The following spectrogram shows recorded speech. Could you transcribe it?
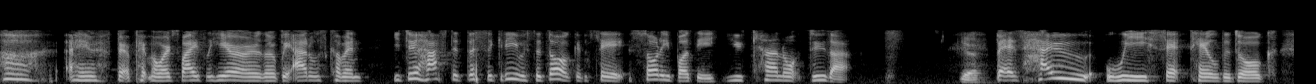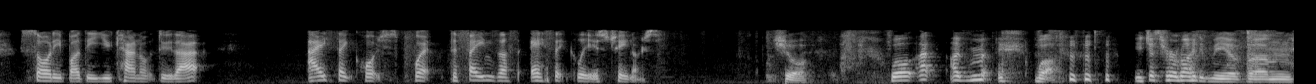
I better pick my words wisely here, or there'll be arrows coming. You do have to disagree with the dog and say, "Sorry, buddy, you cannot do that." Yeah. But it's how we set, tell the dog, sorry, buddy, you cannot do that. I think what, what defines us ethically as trainers. Sure. Well, I, I've well, you just reminded me of um,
